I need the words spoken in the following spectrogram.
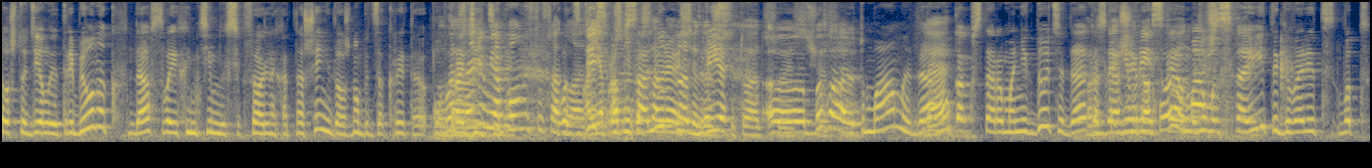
то, что делает ребенок, да, в своих интимных сексуальных отношениях, должно быть закрыто от с этим родителей. я полностью согласна. Вот здесь я просто не абсолютно даже две, ситуацию, э, бывают мамы, да, Да? ну как в старом анекдоте, да, когда Расскажи, какой еврейская мама что? стоит и говорит, вот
